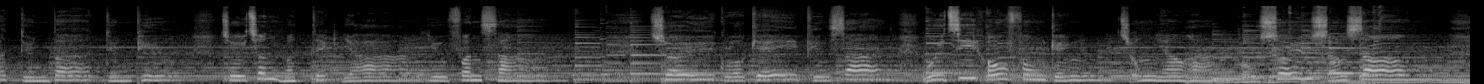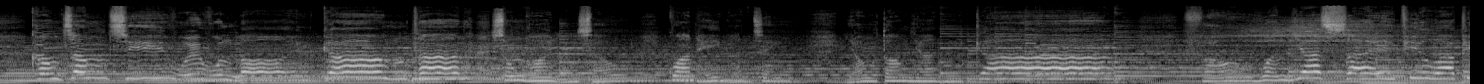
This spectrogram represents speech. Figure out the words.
不断不断飘，最亲密的也要分散。吹过几片山，会知好风景总有限，无需上心。抗争只会换来感叹。松开两手，关起眼睛，游荡人间。浮云一世飘啊飘，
